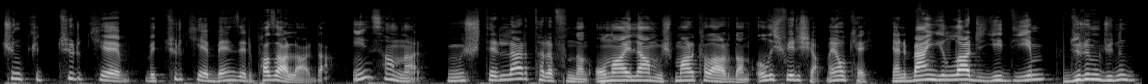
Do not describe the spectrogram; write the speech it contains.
Çünkü Türkiye ve Türkiye benzeri pazarlarda insanlar müşteriler tarafından onaylanmış markalardan alışveriş yapmaya okey. Yani ben yıllarca yediğim dürümcünün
